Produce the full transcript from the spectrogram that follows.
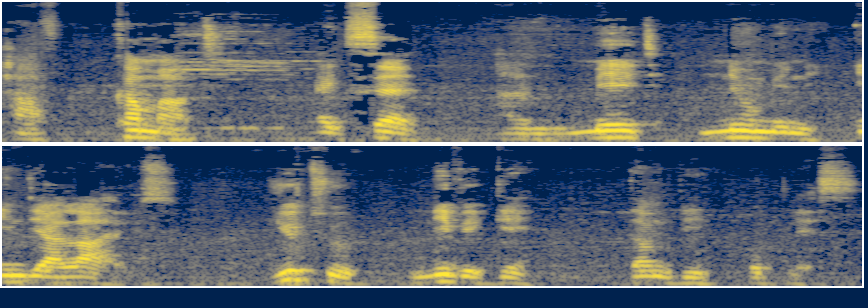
have come out, excelled, and made new meaning in their lives. You too live again. Don't be hopeless.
